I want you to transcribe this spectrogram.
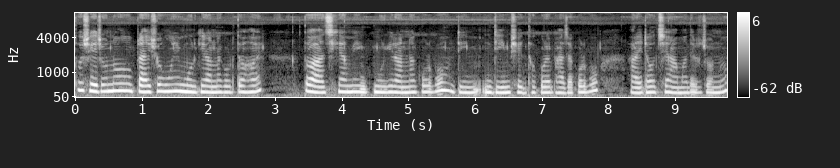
তো সেই জন্য প্রায় সময় মুরগি রান্না করতে হয়। তো আজকে আমি মুরগি রান্না করব, ডিম ডিম সেদ্ধ করে ভাজা করব। আর এটা হচ্ছে আমাদের জন্য,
